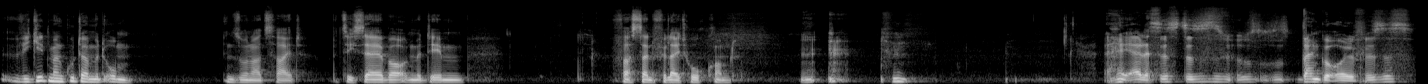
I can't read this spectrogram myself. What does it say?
Wie geht man gut damit um in so einer Zeit? Mit sich selber und mit dem, was dann vielleicht hochkommt? Ja, das ist, das ist, danke Ulf, es ist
